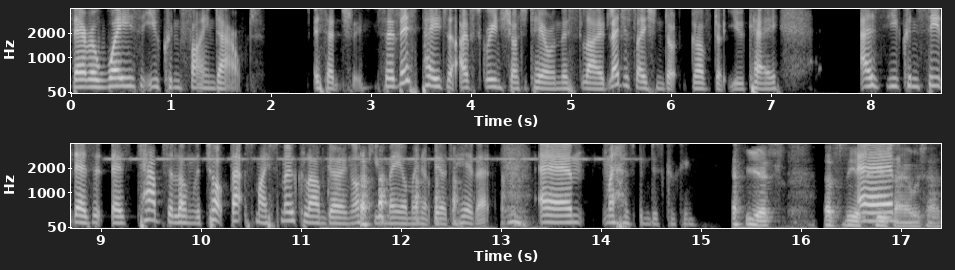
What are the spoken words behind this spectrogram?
there are ways that you can find out essentially. So this page that I've screenshotted here on this slide, legislation.gov.uk, as you can see, there's there's tabs along the top. That's my smoke alarm going off. You may or may not be able to hear that. Um, my husband is cooking. yes, that's the excuse Um, I always had.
